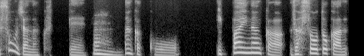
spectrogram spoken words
そうじゃなくって、うん。なんかこう、いっぱいなんか雑草とか、ん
